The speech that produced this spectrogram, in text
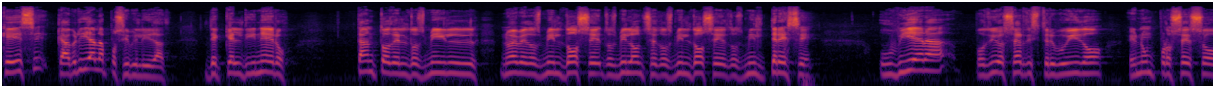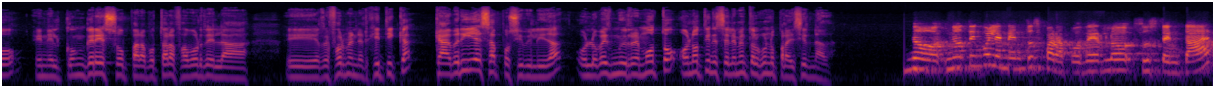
que ese, ¿cabría la posibilidad de que el dinero, tanto del 2009, 2012, 2011, 2012, 2013, hubiera podido ser distribuido en un proceso en el Congreso para votar a favor de la eh, reforma energética? ¿Cabría esa posibilidad o lo ves muy remoto o no tienes elemento alguno para decir nada? No, no tengo elementos para poderlo sustentar.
